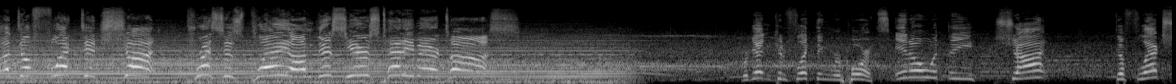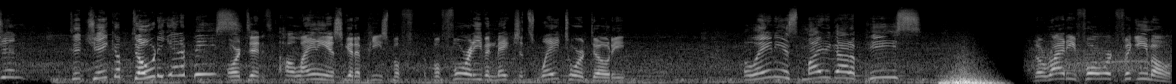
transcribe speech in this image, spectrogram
A deflected shot presses play on this year's Teddy Bear toss. We're getting conflicting reports. Inno with the shot, deflection. Did Jacob Doty get a piece? Or did Helenius get a piece bef- before it even makes its way toward Doty? Helenius might have got a piece. The righty forward Fagemo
